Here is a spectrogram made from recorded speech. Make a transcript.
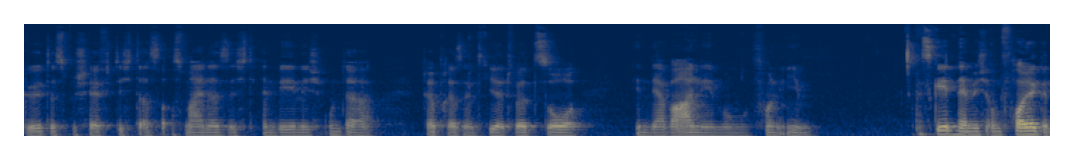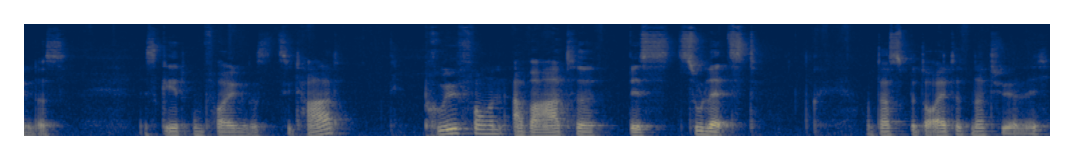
Goethes beschäftigt, das aus meiner Sicht ein wenig unterrepräsentiert wird, so in der Wahrnehmung von ihm. Es geht nämlich um Folgendes. Es geht um folgendes Zitat. Prüfungen erwarte bis zuletzt. Und das bedeutet natürlich,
